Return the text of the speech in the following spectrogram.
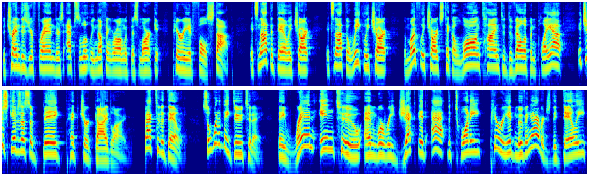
the trend is your friend. There's absolutely nothing wrong with this market, period, full stop. It's not the daily chart. It's not the weekly chart. The monthly charts take a long time to develop and play out. It just gives us a big picture guideline. Back to the daily. So, what did they do today? They ran into and were rejected at the 20 period moving average, the daily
